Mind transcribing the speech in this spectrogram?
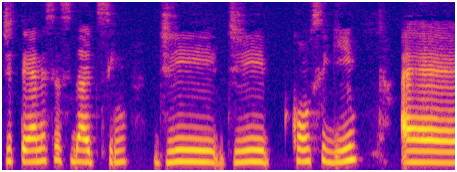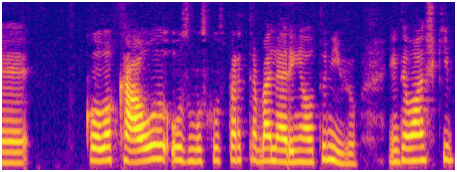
de ter a necessidade sim de, de conseguir é, colocar o, os músculos para trabalhar em alto nível. Então, eu acho que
